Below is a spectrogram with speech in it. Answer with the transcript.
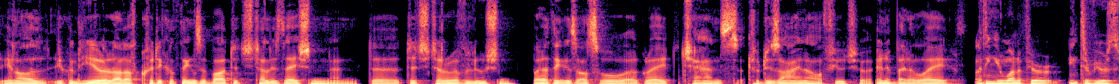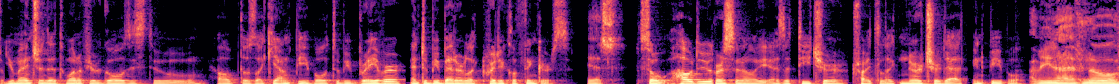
you know, you can hear a lot of critical things about digitalization and uh, digital revolution, but I think it's also a great chance to design our future in a better way. I think in one of your interviews, you mentioned that one of your goals is to help those like young people to be braver and to be better like critical thinkers. Yes. So, how do you personally, as a teacher, try to like nurture that in people? I mean, I have no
